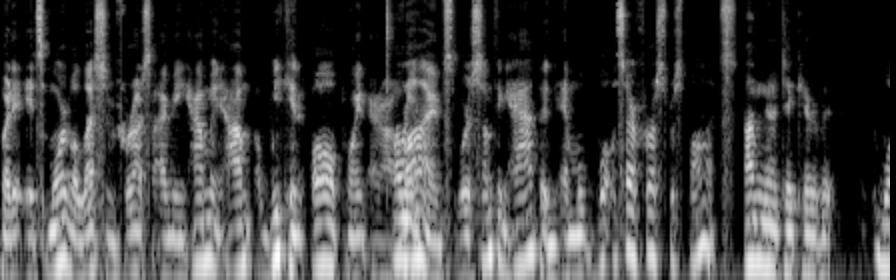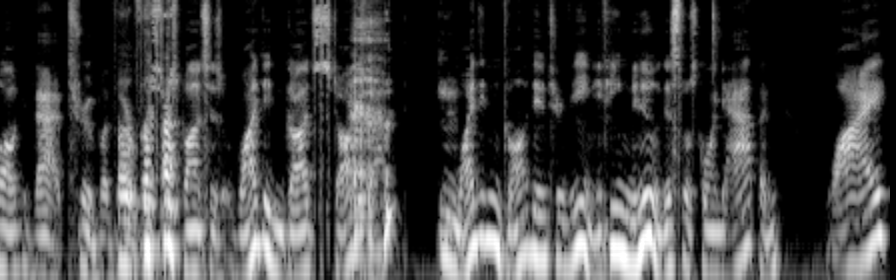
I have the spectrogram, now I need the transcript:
But it's more of a lesson for us. I mean, how many? How we can all point in our Oh, yeah. lives where something happened, and what was our first response? I'm going to take care of it. well, that true, but oh. our first response is, why didn't God stop that? why didn't God intervene? If he knew this was going to happen, why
